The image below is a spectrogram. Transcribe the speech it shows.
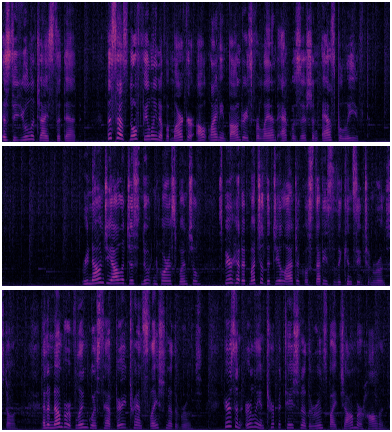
is to eulogize the dead. This has no feeling of a marker outlining boundaries for land acquisition as believed. Renowned geologist Newton Horace Winchell spearheaded much of the geological studies of the Kensington runestone, and a number of linguists have varied translation of the runes. Here's an early interpretation of the runes by Hjalmar Holand.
